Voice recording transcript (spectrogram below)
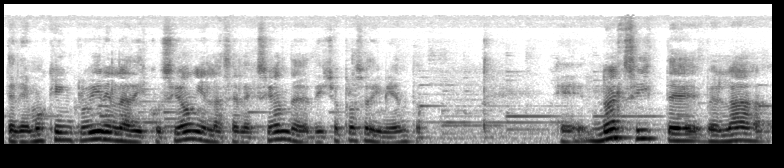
tenemos que incluir en la discusión y en la selección de dichos procedimientos. Eh, no existe, ¿verdad?,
